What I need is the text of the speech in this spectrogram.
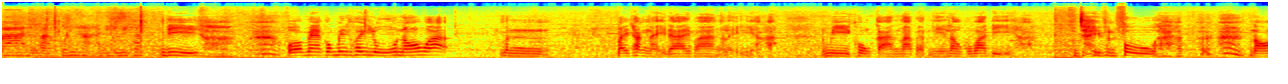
บ้านมาค้นหาดีไหมคะดีค่ะเพราะว่าแม่ก็ไม่ค่อยรู้เนาะว่ามันไปทางไหนได้บ้างอะไรอย่างเงี้ยค่ะ มีโครงการมาแบบนี้เราก็ว่าดีค่ะ ใจมันฟูค่ะน้อง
